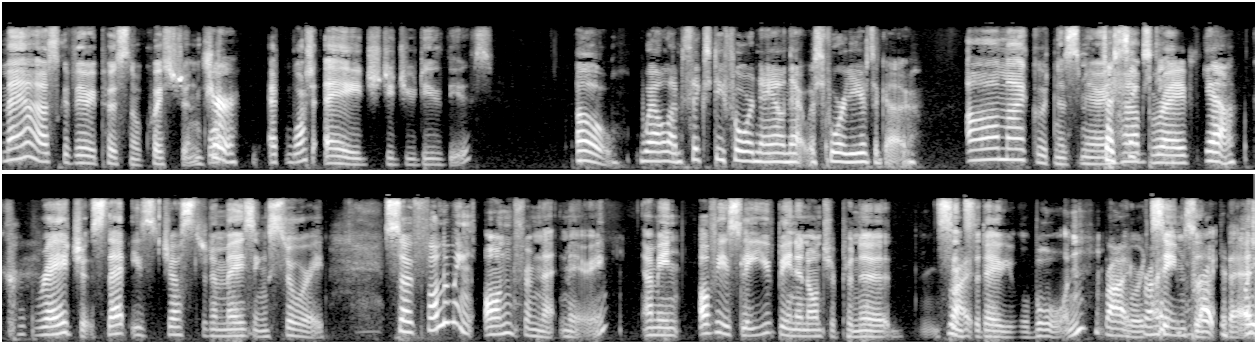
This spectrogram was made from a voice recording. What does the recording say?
may I ask a very personal question? Sure. What, at what age did you do this? Oh, well, I'm 64 now, and that was four years ago. Oh my goodness, Mary! So how 60, brave, yeah, courageous. That is just an amazing story. So, following on from that, Mary, I mean, obviously, you've been an entrepreneur since right. the day you were born, right? Or it right. seems like that.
